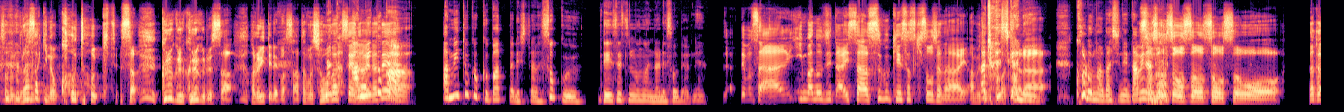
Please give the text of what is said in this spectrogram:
その紫のコートを着てさぐるぐるぐるぐるさ歩いてればさ多分小学生の間で飴とか飴とか配ったりしたら即伝説の女になれそうだよね。でもさ今の時代さすぐ警察来そうじゃない？雨とか配ったあらコロナだしねダメだね。そうそうそうそうそうなんか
